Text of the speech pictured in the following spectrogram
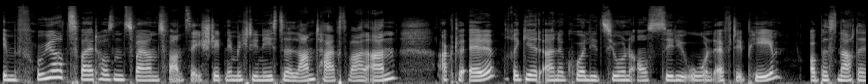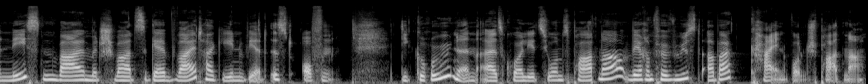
Im Frühjahr 2022 steht nämlich die nächste Landtagswahl an. Aktuell regiert eine Koalition aus CDU und FDP. Ob es nach der nächsten Wahl mit Schwarz-Gelb weitergehen wird, ist offen. Die Grünen als Koalitionspartner wären für Wüst aber kein Wunschpartner.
